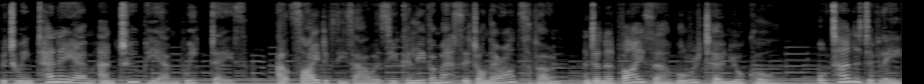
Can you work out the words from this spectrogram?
between 10am and 2pm weekdays. Outside of these hours, you can leave a message on their answer phone and an advisor will return your call. Alternatively,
